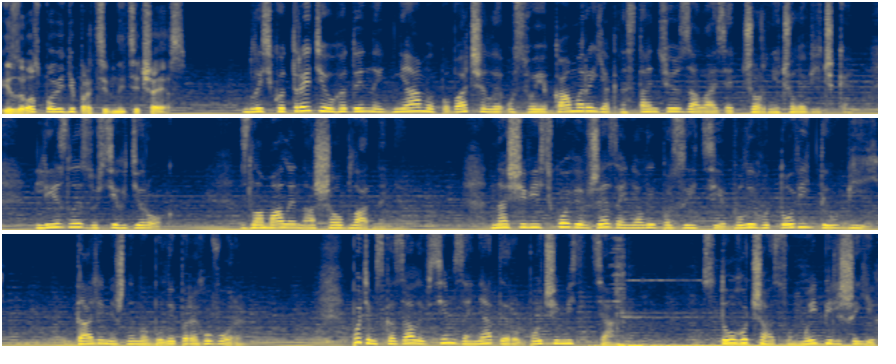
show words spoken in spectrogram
Із розповіді працівниці ЧАЕС. Близько третьої години дня ми побачили у свої камери, як на станцію залазять чорні чоловічки, лізли з усіх дірок, зламали наше обладнання. Наші військові вже зайняли позиції, були готові йти у бій. Далі між ними були переговори. Потім сказали всім зайняти робочі місця. З того часу ми більше їх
